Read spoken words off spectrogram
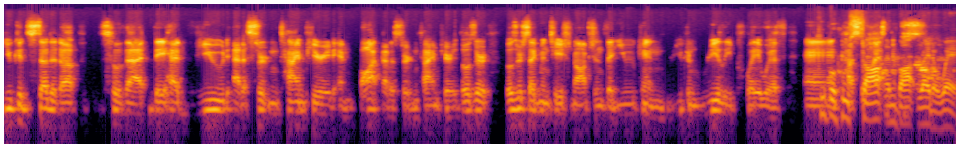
you could set it up so that they had viewed at a certain time period and bought at a certain time period. Those are those are segmentation options that you can you can really play with and people who saw and bought right away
